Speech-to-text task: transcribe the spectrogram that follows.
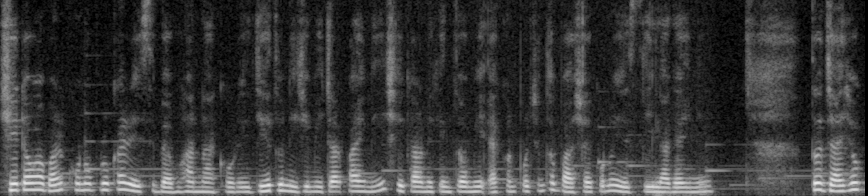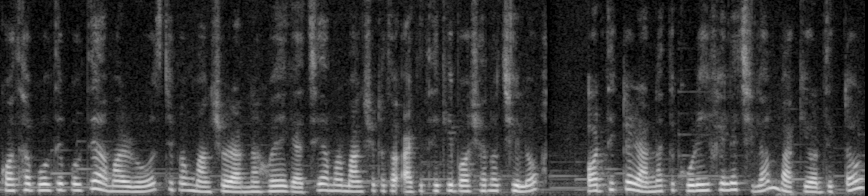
সেটাও আবার কোনো প্রকার এসি ব্যবহার না করে। যেহেতু নিজে মিটার পাইনি, সে কারণে কিন্তু আমি এখন পর্যন্ত বাসায় কোনো এসি লাগাইনি। তো যাই হোক, কথা বলতে বলতে আমার রোস্ট এবং মাংস রান্না হয়ে গেছে। আমার মাংসটা তো আগে থেকেই বসানো ছিল। অর্ধেকটা রান্না তো করেই ফেলেছিলাম, বাকি অর্ধেকটাও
